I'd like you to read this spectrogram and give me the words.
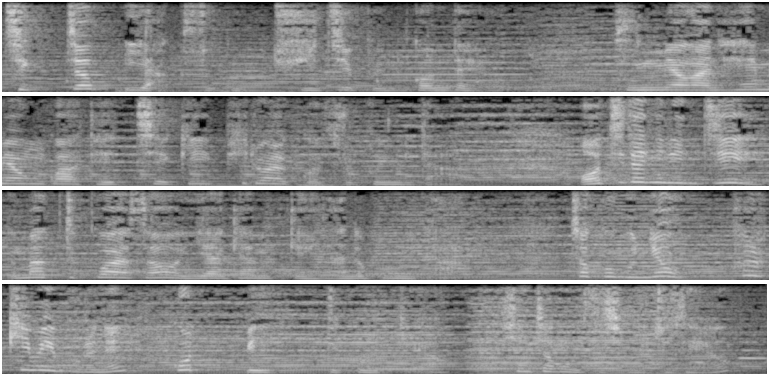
직접 이 약속을 뒤집은 건데요. 분명한 해명과 대책이 필요할 것으로 보입니다. 어찌된 일인지 음악 듣고 와서 이야기 함께 나눠봅니다. 첫 곡은요, 풀킴이 부르는 꽃빛 듣고 올게요. 신청곡 있으시면 주세요.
